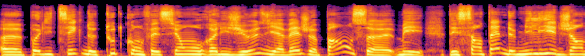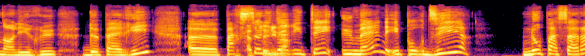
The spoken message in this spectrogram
euh, politique, de toute confession religieuse. Il y avait, je pense, euh, mais des centaines de milliers de gens dans les rues de Paris par solidarité humaine et pour dire nos passaran,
